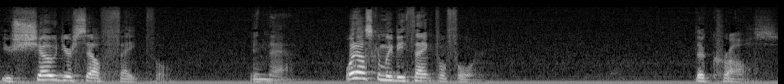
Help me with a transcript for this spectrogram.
you showed yourself faithful in that. What else can we be thankful for? The cross.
